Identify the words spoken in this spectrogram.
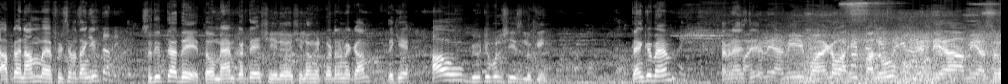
आपका नाम फिर से बताएँगे सुदीप्ता दे तो मैम करते हैं शिलोंग हेडक्वार्टर में काम देखिए how beautiful she is looking thank you ma'am have a nice day finally ami boygo ahi palu etia ami asu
